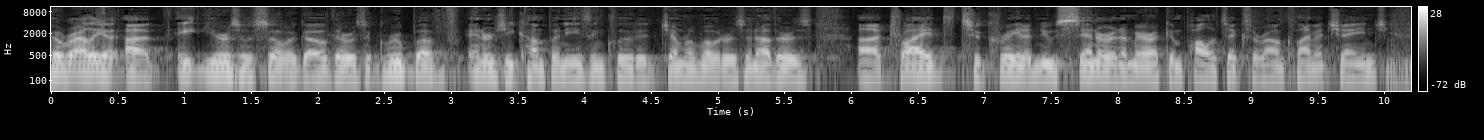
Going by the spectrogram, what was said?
Bill Reilly, uh, eight years or so ago, there was a group of energy companies, included General Motors and others, uh, tried to create a new center in American politics around climate change. Mm-hmm.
